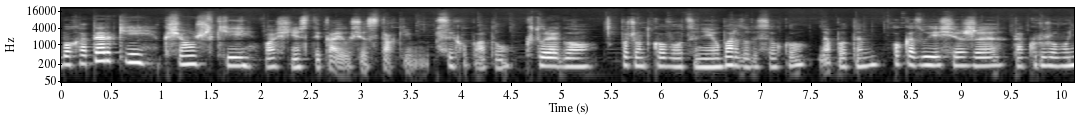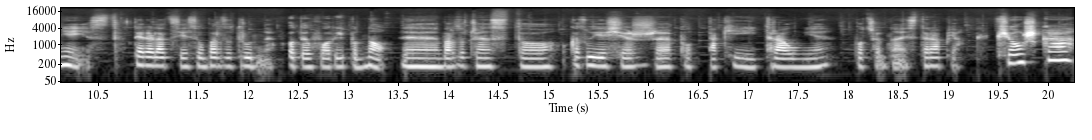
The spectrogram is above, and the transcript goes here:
bohaterki książki właśnie stykają się z takim psychopatą, którego początkowo oceniają bardzo wysoko, a potem okazuje się, że tak różowo nie jest. Te relacje są bardzo trudne. Od euforii po dno. E, bardzo często okazuje się, że po takiej traumie potrzebna jest terapia. Książka,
